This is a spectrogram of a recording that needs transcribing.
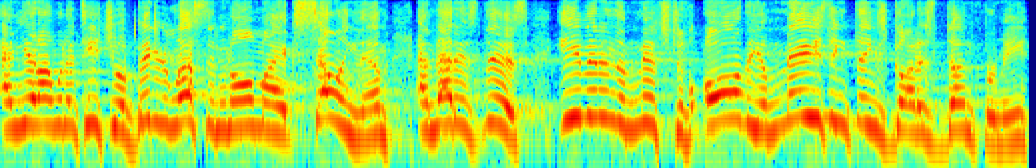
and yet I want to teach you a bigger lesson in all my excelling them, and that is this even in the midst of all the amazing things God has done for me,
